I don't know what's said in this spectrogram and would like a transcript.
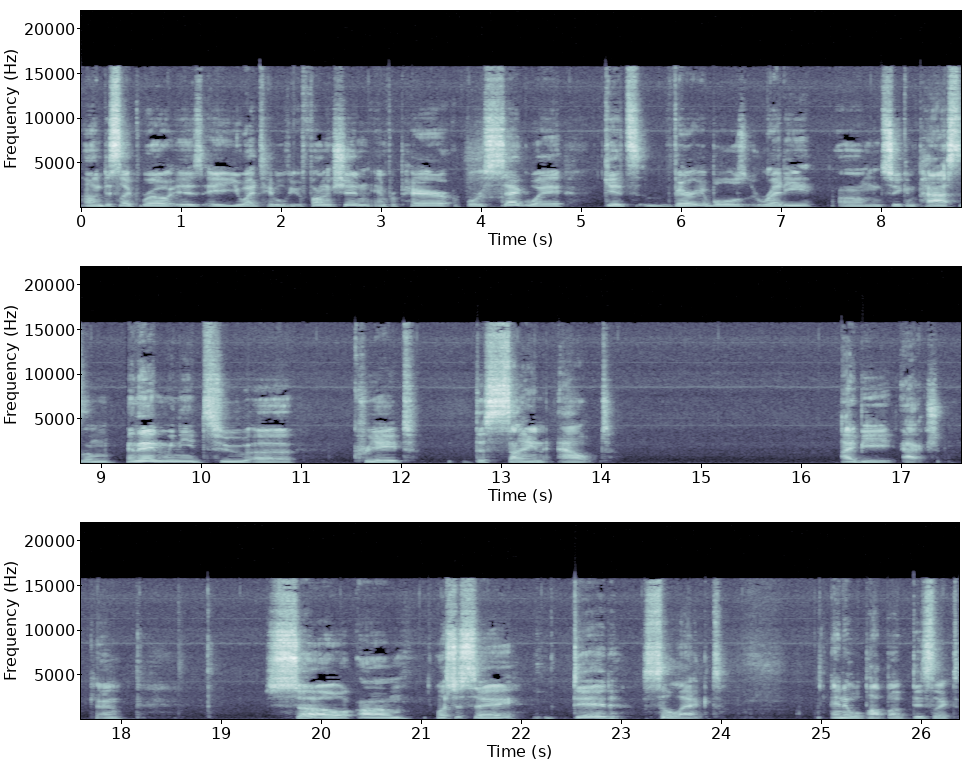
Um, did select row is a UI table view function and prepare for segue gets variables ready um, so you can pass them. And then we need to uh, create the sign out IB action, okay? So um, let's just say did select and it will pop up did select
